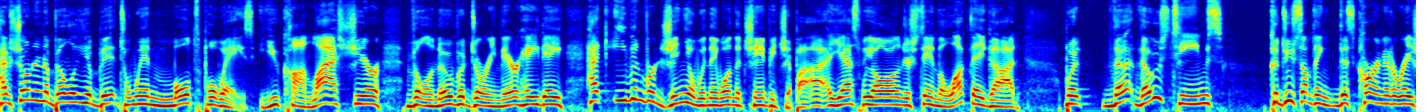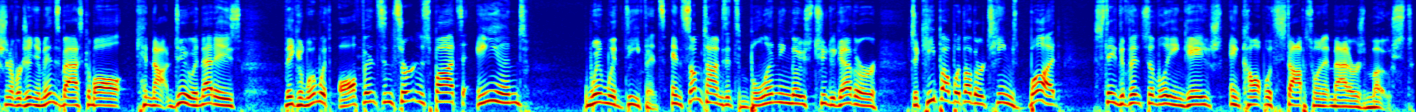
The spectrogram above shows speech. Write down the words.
have shown an ability a bit to win multiple ways. UConn last year, Villanova during their heyday, heck, even Virginia when they won the championship. I, yes, we all understand the luck they got, but the, those teams could do something this current iteration of Virginia men's basketball cannot do, and that is they can win with offense in certain spots and win with defense. And sometimes it's blending those two together to keep up with other teams, but stay defensively engaged and come up with stops when it matters most.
